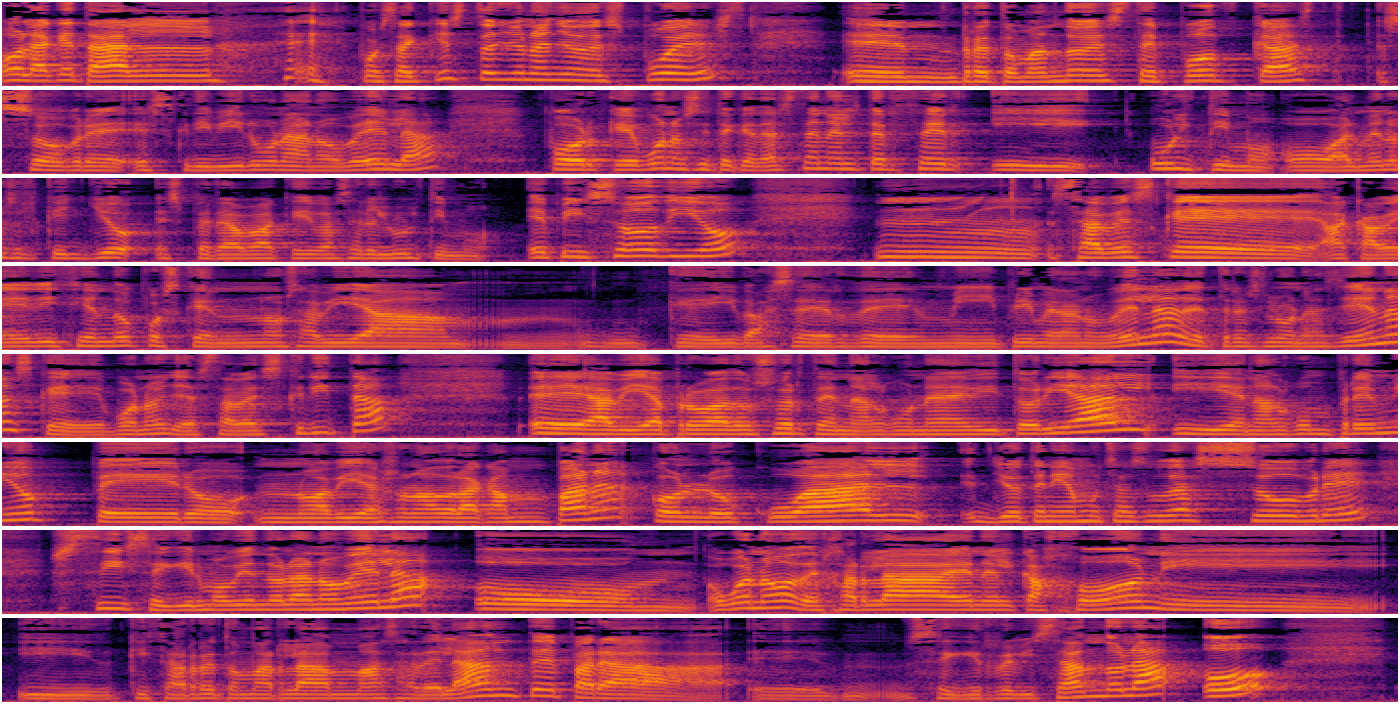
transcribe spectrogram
Hola, ¿qué tal? Pues aquí estoy un año después em, retomando este podcast sobre escribir una novela, porque bueno, si te quedaste en el tercer y último, o al menos el que yo esperaba que iba a ser el último episodio, mm, sabes que acabé diciendo pues que no sabía mm, que iba a ser de mi primera novela, de Tres Lunas Llenas, que bueno, ya estaba escrita, eh, había probado suerte en alguna editorial y en algún premio, pero no había sonado la campana, con lo cual yo tenía muchas dudas sobre si seguir moviendo la novela o, bueno, dejarla en el cajón y, y quizás retomarla más adelante para eh, seguir revisándola o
